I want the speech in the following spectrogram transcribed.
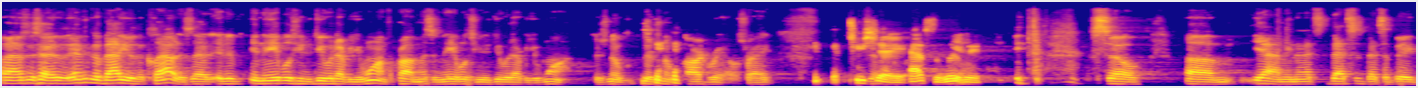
I was going to say, I think the value of the cloud is that it enables you to do whatever you want. The problem is, it enables you to do whatever you want. There's no, there's no guardrails, right? Touche, so, absolutely. Yeah. so, um, yeah, I mean that's that's that's a big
